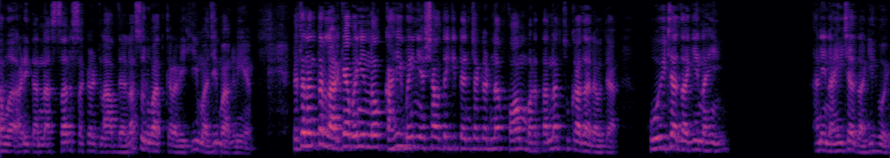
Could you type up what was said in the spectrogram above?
करावं आणि त्यांना सरसकट लाभ द्यायला सुरुवात करावी ही माझी मागणी आहे. त्याच्यानंतर लाडक्या बहिणींनो काही बहिणी अशा होत्या की त्यांच्याकडनं फॉर्म भरताना चुका झाल्या होत्या. होईच्या जागी नाही आणि नाहीच्या जागी होय.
